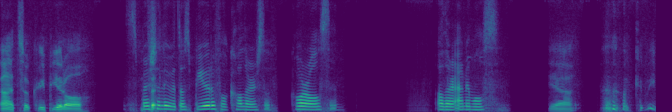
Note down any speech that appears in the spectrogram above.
Not so creepy at all. Especially with those beautiful colors of corals and other animals. Yeah. Could we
